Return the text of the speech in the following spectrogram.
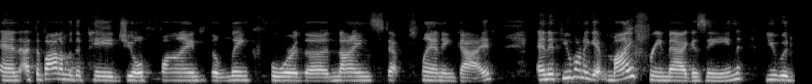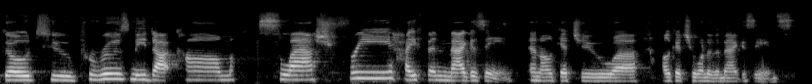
and at the bottom of the page, you'll find the link for the nine step planning guide. And if you want to get my free magazine, you would go to peroozme.com slash free hyphen magazine, and I'll get you, uh, I'll get you one of the magazines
